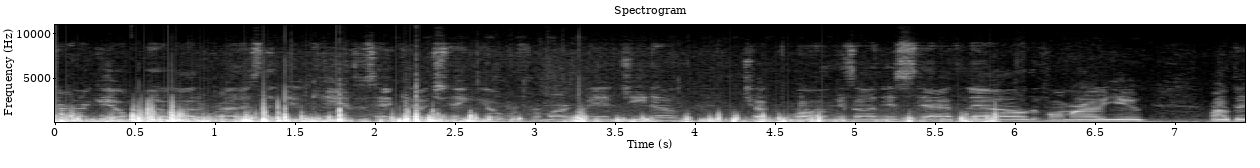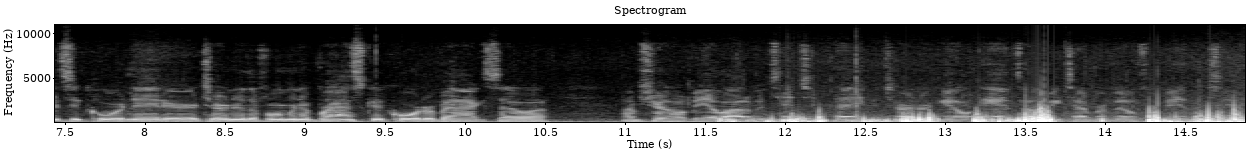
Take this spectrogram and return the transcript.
Turner Gill will get a lot of run as the new Kansas head coach taking over for Mark Mangino. Chuck Long is on his staff now, the former OU offensive coordinator. Turner, the former Nebraska quarterback. So uh, I'm sure there'll be a lot of attention paid to Turner Gill and Tommy Tuberville for being the two.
